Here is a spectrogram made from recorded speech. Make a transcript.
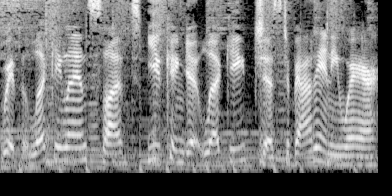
With Lucky Land slots, you can get lucky just about anywhere.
